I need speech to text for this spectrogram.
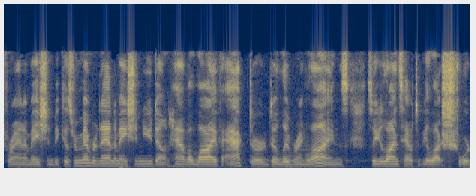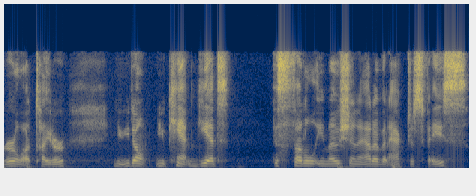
for animation because remember in animation you don't have a live actor delivering lines so your lines have to be a lot shorter a lot tighter. You, you don't you can't get the subtle emotion out of an actor's face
